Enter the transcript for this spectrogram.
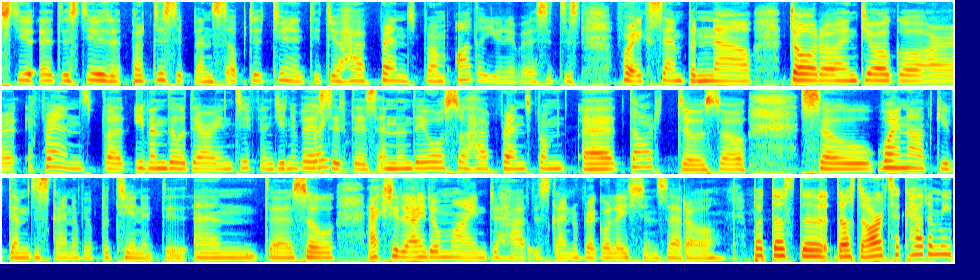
stu- uh, the student participants the opportunity to have friends from other universities. For example now Doro and Diogo are friends but even though they are in different universities and then they also have friends from uh, Tartu. So so why not give them this kind of opportunity and uh, so actually i don't mind to have this kind of regulations at all. But does the does the Arts Academy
